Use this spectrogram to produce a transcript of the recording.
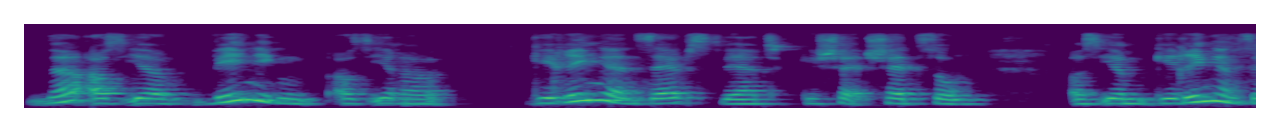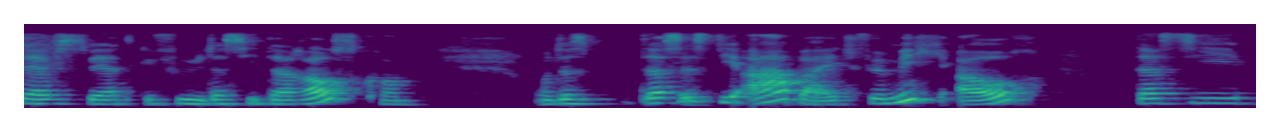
ne, aus ihr wenigen, aus ihrer geringen Selbstwertschätzung, aus ihrem geringen Selbstwertgefühl, dass sie da rauskommt. Und das, das ist die Arbeit für mich auch, dass sie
